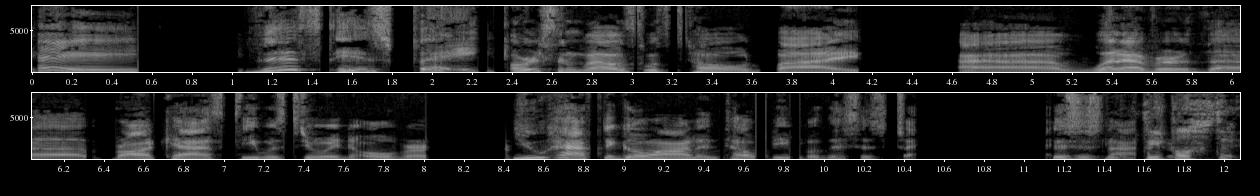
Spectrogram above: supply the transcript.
hey, this is fake. Orson Welles was told by uh, whatever the broadcast he was doing over, you have to go on and tell people this is fake. This is not. People st-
